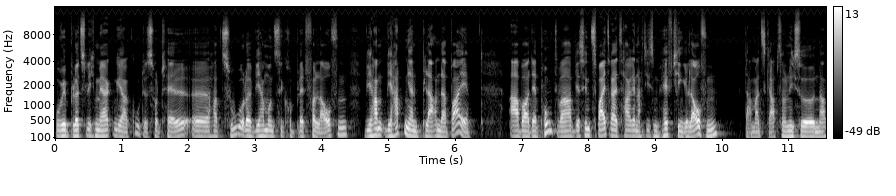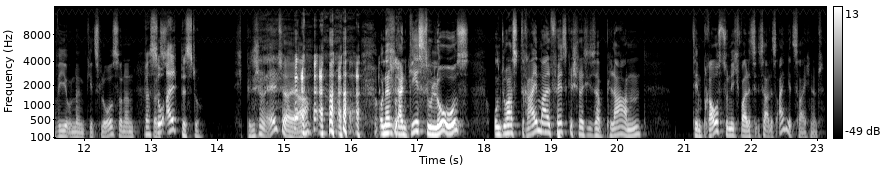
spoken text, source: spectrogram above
wo wir plötzlich merken, ja gut, das Hotel äh, hat zu oder wir haben uns komplett verlaufen. Wir, haben, wir hatten ja einen Plan dabei. Aber der Punkt war, wir sind zwei, drei Tage nach diesem Heftchen gelaufen. Damals gab es noch nicht so Navi und dann geht's los, sondern Was, so alt bist du? ich bin schon älter, ja. und dann, dann gehst du los und du hast dreimal festgestellt, dieser Plan, den brauchst du nicht, weil es ist ja alles eingezeichnet.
